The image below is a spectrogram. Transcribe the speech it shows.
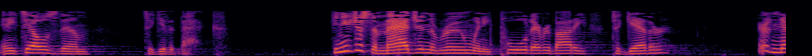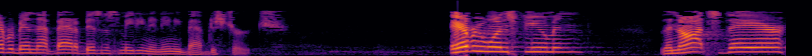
and he tells them to give it back. Can you just imagine the room when he pulled everybody together? There's never been that bad a business meeting in any Baptist church. Everyone's fuming. The knot's there.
